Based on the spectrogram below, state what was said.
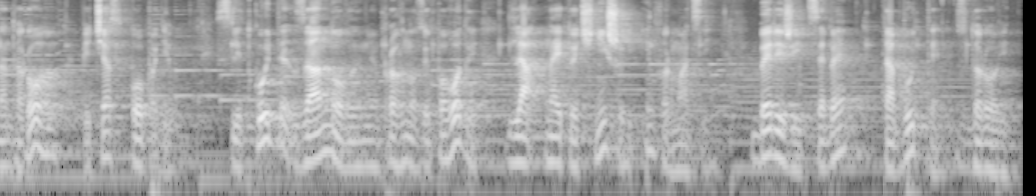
на дорогах під час опадів. Слідкуйте за оновленням прогнозів погоди для найточнішої інформації. Бережіть себе та будьте здорові!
